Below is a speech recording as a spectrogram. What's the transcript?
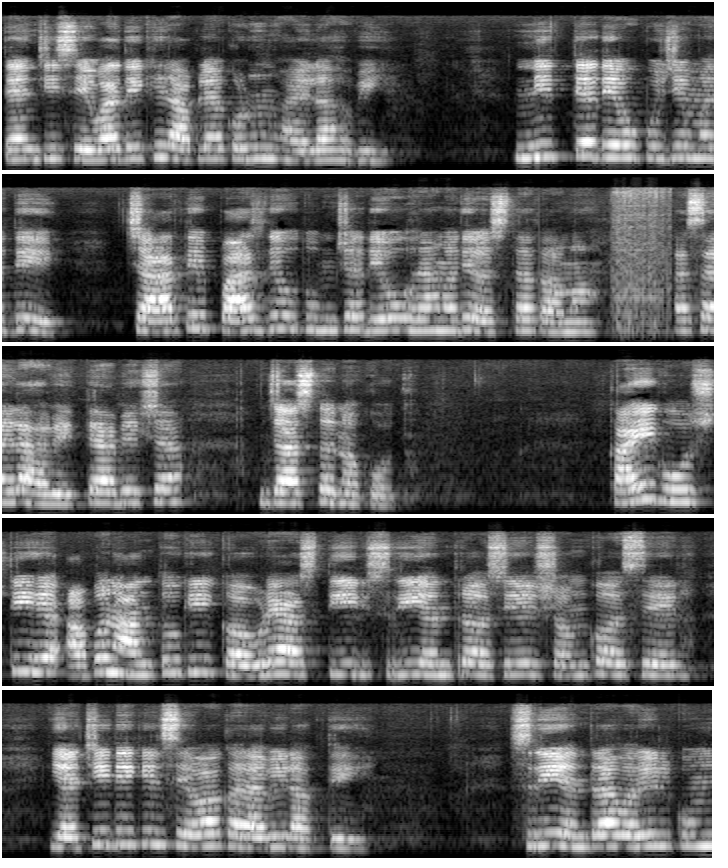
त्यांची सेवा देखील आपल्याकडून व्हायला हवी. नित्य देवपूजेमध्ये चार ते पाच देव तुमच्या देवघरामध्ये असता कामा असायला हवे. त्यापेक्षा जास्त नकोत. काही गोष्टी हे आपण आणतो की कवड्या असतील श्रीयंत्र असेल शंख असेल याची देखील सेवा करावी लागते. श्रीयंत्रावरील कुम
